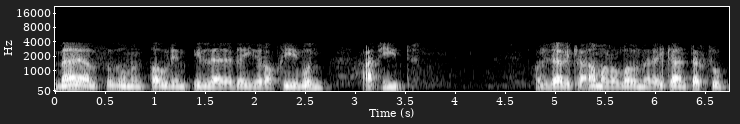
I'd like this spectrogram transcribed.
ما يلفظ من قول إلا لديه رقيب عتيد. ولذلك أمر الله الملائكة أن تكتب.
